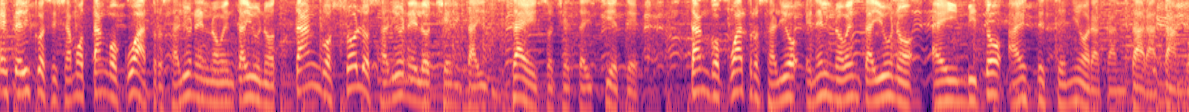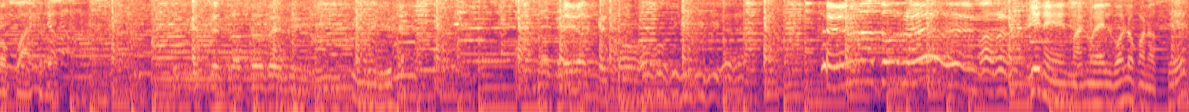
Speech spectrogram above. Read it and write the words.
Este disco se llamó Tango 4, salió en el 91. Tango solo salió en el 86, 87. Tango 4 salió en el 91 e invitó a este señor a cantar a Tango 4. Es que se trata de mí. No creas que estoy en la torre de marfil. Viene Manuel, ¿vos lo conocés?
